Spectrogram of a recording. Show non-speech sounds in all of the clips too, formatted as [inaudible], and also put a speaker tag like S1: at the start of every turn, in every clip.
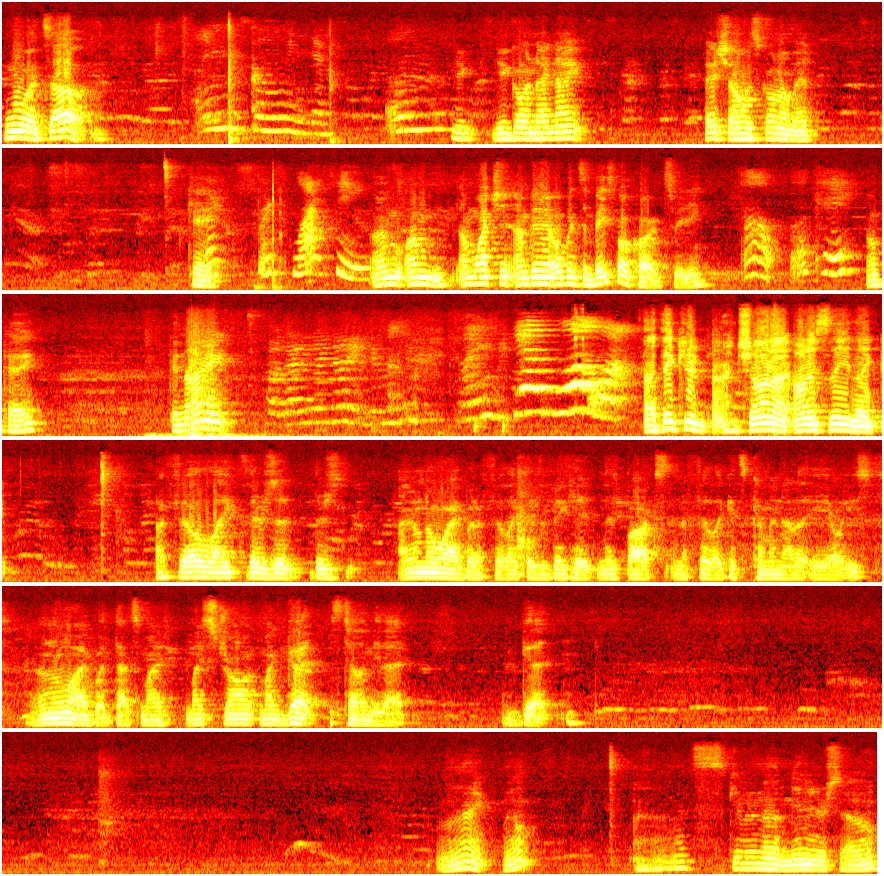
S1: What's up?
S2: I'm going um,
S1: You you going night night? Hey Sean, what's going on, man? Okay,
S2: what's watching?
S1: I'm I'm I'm watching. I'm gonna open some baseball cards, sweetie.
S2: Oh, okay.
S1: Okay. Good night. I think you're, Sean. I honestly like. I feel like there's a there's. I don't know why, but I feel like there's a big hit in this box, and I feel like it's coming out of the AL East. I don't know why, but that's my my strong my gut is telling me that. Gut. All right. Well, uh, let's give it another minute or so.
